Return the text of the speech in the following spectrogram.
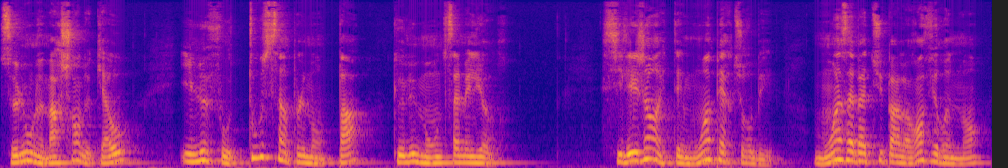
Selon le marchand de chaos, il ne faut tout simplement pas que le monde s'améliore. Si les gens étaient moins perturbés, moins abattus par leur environnement,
